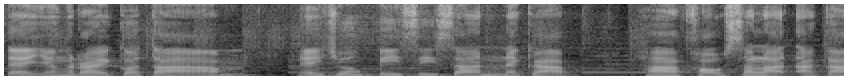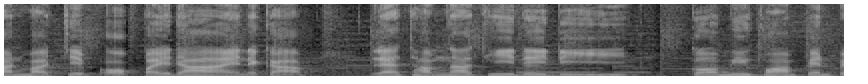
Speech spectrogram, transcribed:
แต่อย่างไรก็ตามในช่วงปีซีซั่นนะครับ หากเขาสลัดอาการบาดเจ็บออกไปได้นะครับ และทำหน้าที่ได้ดี ก็มีความเป็นไป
